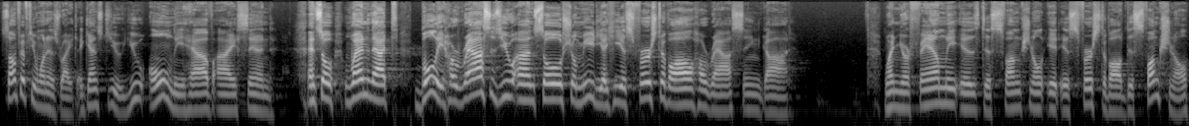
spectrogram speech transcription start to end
Psalm 51 is right. Against you, you only have I sinned. And so when that bully harasses you on social media, he is first of all harassing God. When your family is dysfunctional, it is first of all dysfunctional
